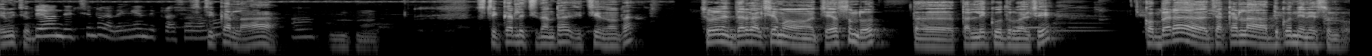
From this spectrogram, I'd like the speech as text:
ఏమి ఇచ్చారు దేవుని ఇచ్చిండ్రు కదా ఇంకేంది ప్రసాదం స్టిక్కర్లా. స్టిక్కర్లు ఇచ్చిందంట ఇచ్చిందంట చూడండి ఇద్దరు కలిసి ఏమో చేస్తుండ్రు. తల్లి కూతురు కలిసి కొబ్బరి చక్కెరలా అద్దుకొని తినేస్తుండ్రు.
